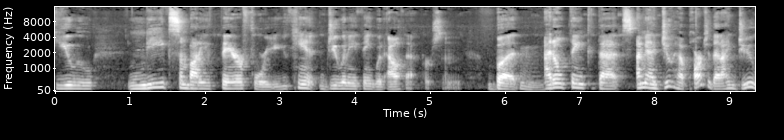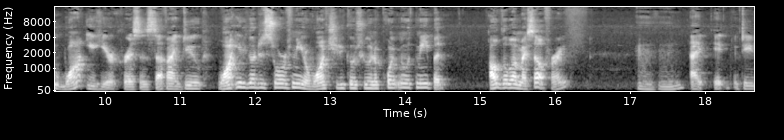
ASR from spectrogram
you need somebody there for you. You can't do anything without that person. But Hmm. I don't think that's. I mean, I do have parts of that. I do want you here, Chris, and stuff. I do want you to go to the store with me, or want you to go to an appointment with me. But I'll go by myself, right? Mm-hmm. I it, do. You,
